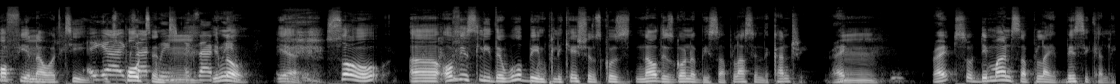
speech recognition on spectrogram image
coffee and our tea. Mm. Yeah, it's exactly, potent. exactly. You know, yeah. So uh, obviously there will be implications because now there's going to be surplus in the country, right? Mm. Right. So demand supply basically.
